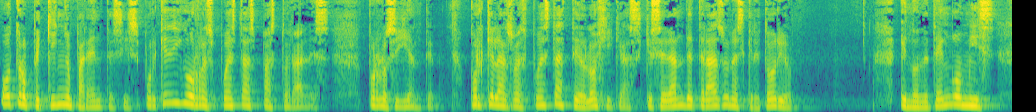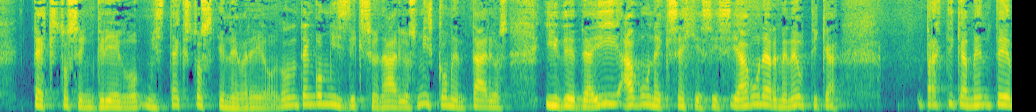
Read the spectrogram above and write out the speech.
otro pequeño paréntesis. ¿Por qué digo respuestas pastorales? Por lo siguiente, porque las respuestas teológicas que se dan detrás de un escritorio, en donde tengo mis textos en griego, mis textos en hebreo, donde tengo mis diccionarios, mis comentarios, y desde ahí hago una exégesis y hago una hermenéutica prácticamente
